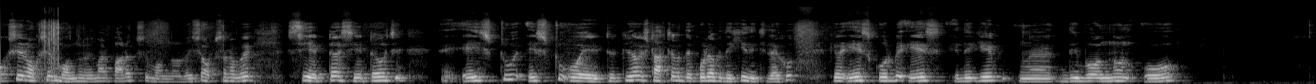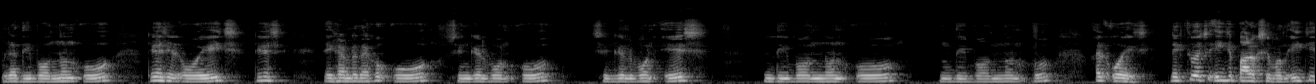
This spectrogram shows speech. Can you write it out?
অক্সিজেন অক্সিজেন বন্ধন হয়? মানে পারক্সি বন্ধন রয়েছে অপশান হবে সি এরটা সি এরটা হচ্ছে H two S two O eight কীভাবে স্ট্রাকচারটা করে আমি দেখিয়ে দিচ্ছি। দেখো কীভাবে এস করবে এস এদিকে দ্বিবন্ধন ও এটা দ্বিবন্ধন ও ঠিক আছে ও এইচ ঠিক আছে? এখানটা দেখো O single bond O single bond S দ্বিবন্ধন ও দ্বিবন্ধন ও আর ও এইচ দেখতে পাচ্ছ, এই যে পারক্সি বন্ধন এই যে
